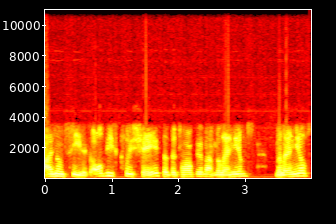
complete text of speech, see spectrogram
I don't see this. All these cliches that they're talking about, millennials, millennials.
